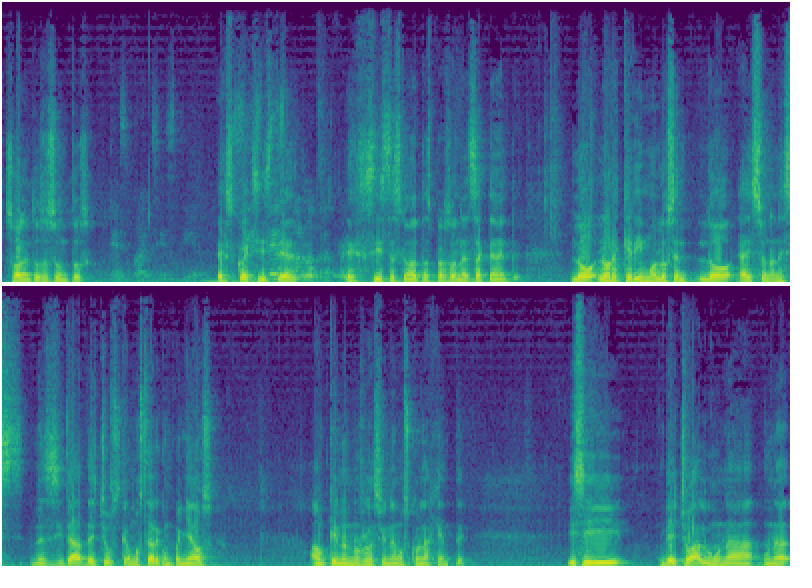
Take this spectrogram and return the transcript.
solo en tus asuntos. Es coexistir. Es coexistir. Existes con otras personas, exactamente. Lo, requerimos, lo, es una necesidad. De hecho, buscamos estar acompañados aunque no nos relacionemos con la gente. Y si, de hecho, alguna, una,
